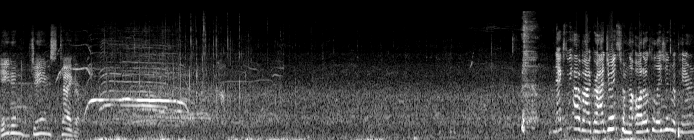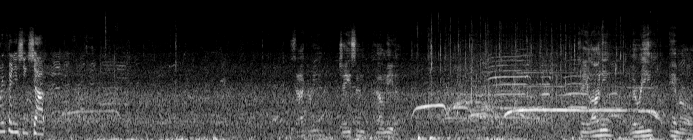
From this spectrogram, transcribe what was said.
Aiden James Tagger. Have our graduates from the Auto Collision Repair and Refinishing Shop. Zachary Jason Almeida. Kaylani Marie Emerald.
